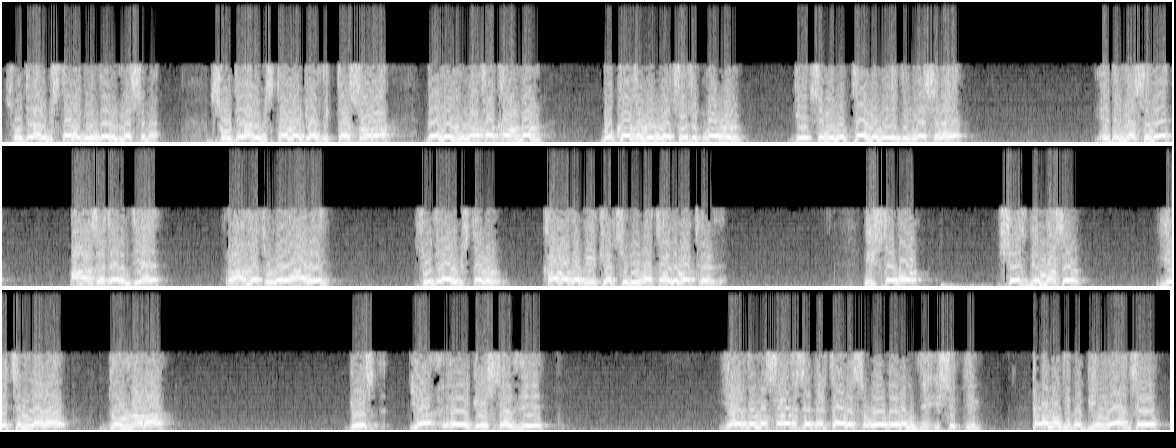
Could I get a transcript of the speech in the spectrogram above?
Suudi Arabistan'a gönderilmesine, Suudi Arabistan'a geldikten sonra benim nafakamdan bu kadının ve çocuklarının geçiminin temin edilmesine edilmesini arz ederim diye rahmetullahi aleyh Suudi Arabistan'ın Kanada Büyükelçiliğine talimat verdi. İşte bu Şeyh Bin Baz'ın yetimlere, dullara göst ya, e, gösterdiği yardımın sadece bir tanesi. O benim işittiğim. Onun gibi binlerce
